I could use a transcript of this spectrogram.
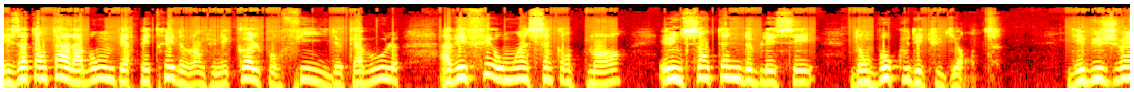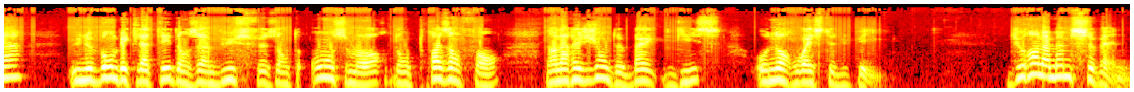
les attentats à la bombe perpétrés devant une école pour filles de Kaboul avaient fait au moins cinquante morts et une centaine de blessés, dont beaucoup d'étudiantes. Début juin, une bombe éclatait dans un bus faisant onze morts, dont trois enfants, dans la région de Bagis, au nord-ouest du pays. Durant la même semaine,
